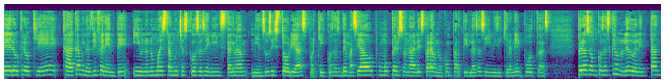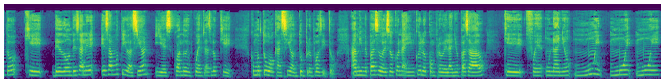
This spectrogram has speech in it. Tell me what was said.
pero creo que cada camino es diferente y uno no muestra muchas cosas en Instagram ni en sus historias porque hay cosas demasiado como personales para uno compartirlas así, ni siquiera en el podcast, pero son cosas que a uno le duelen tanto que de dónde sale esa motivación y es cuando encuentras lo que como tu vocación, tu propósito. A mí me pasó eso con AINCO y lo comprobé el año pasado que fue un año muy, muy, muy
